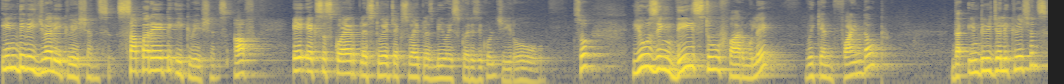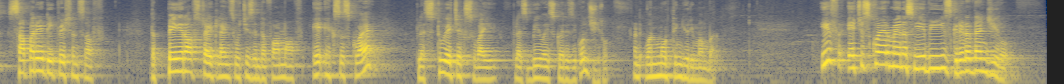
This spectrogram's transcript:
individual equations, separate equations of ax square plus 2hxy plus by square is equal to 0. So using these two formulae, we can find out the individual equations, separate equations of the pair of straight lines which is in the form of ax square plus 2hxy plus by square is equal to 0. And one more thing you remember. If h square minus ab is greater than 0,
